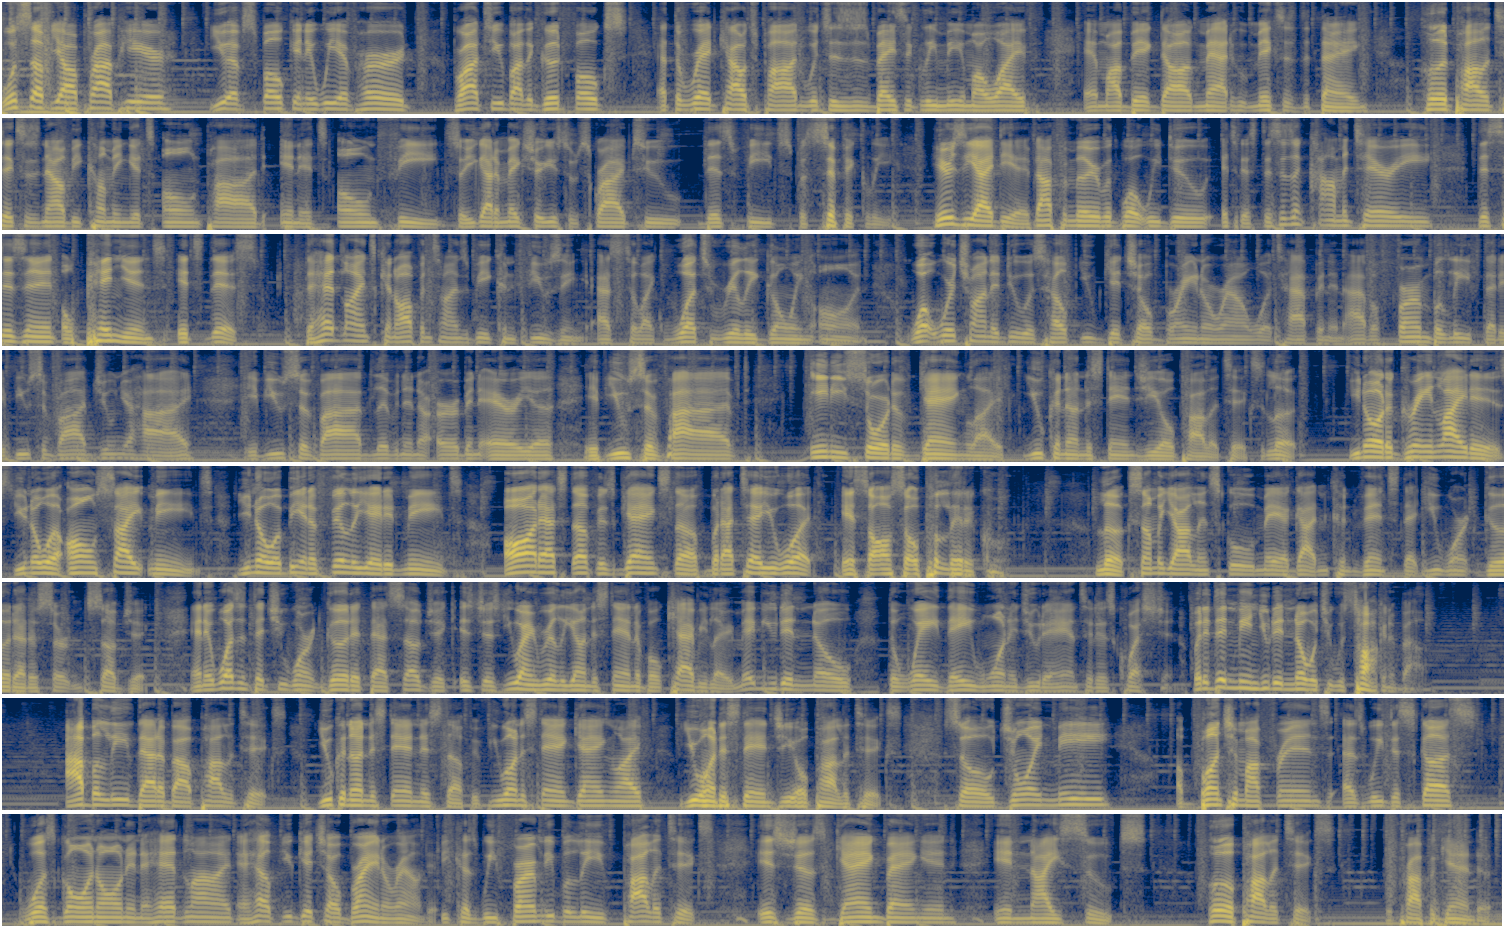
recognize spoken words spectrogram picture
What's up, y'all? Prop here. You have spoken and we have heard. Brought to you by the good folks at the Red Couch Pod, which is, basically me and my wife and my big dog Matt, who mixes the thing. Hood Politics is now becoming its own pod in its own feed. So you got to make sure you subscribe to this feed specifically. Here's the idea. If not familiar with what we do, it's this. This isn't commentary. This isn't opinions. It's this. The headlines can oftentimes be confusing as to like what's really going on. What we're trying to do is help you get your brain around what's happening. I have a firm belief that if you survived junior high, if you survived living in an urban area, if you survived any sort of gang life, you can understand geopolitics. Look, you know what a green light is. You know what on site means. You know what being affiliated means. All that stuff is gang stuff, but I tell you what, it's also political. Look, some of y'all in school may have gotten convinced that you weren't good at a certain subject. And it wasn't that you weren't good at that subject, it's just you ain't really understand the vocabulary. Maybe you didn't know the way they wanted you to answer this question. But it didn't mean you didn't know what you was talking about. I believe that about politics. You can understand this stuff. If you understand gang life, you understand geopolitics. So join me, a bunch of my friends, as we discuss what's going on in the headlines and help you get your brain around it because we firmly believe politics is just gang banging in nice suits. Hood politics with propaganda.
